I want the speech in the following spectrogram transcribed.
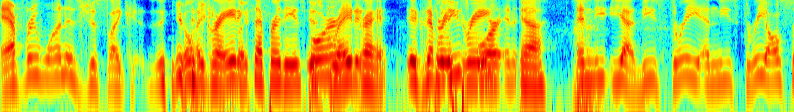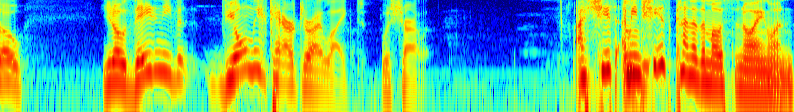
everyone is just like you know, It's like, great like, except for these is four. great right? except for these three. four. And yeah. and the, yeah, these three and these three also, you know, they didn't even. The only character I liked was Charlotte. I, she's. I mean, the- she's kind of the most annoying one,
